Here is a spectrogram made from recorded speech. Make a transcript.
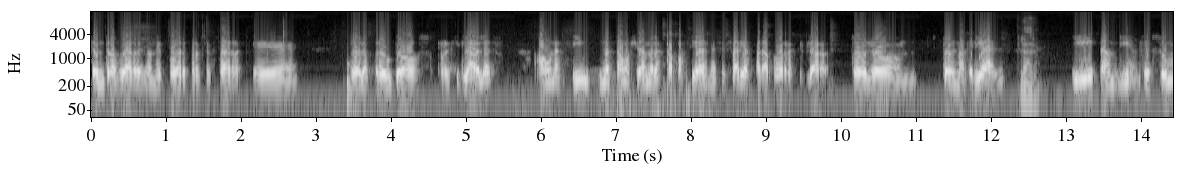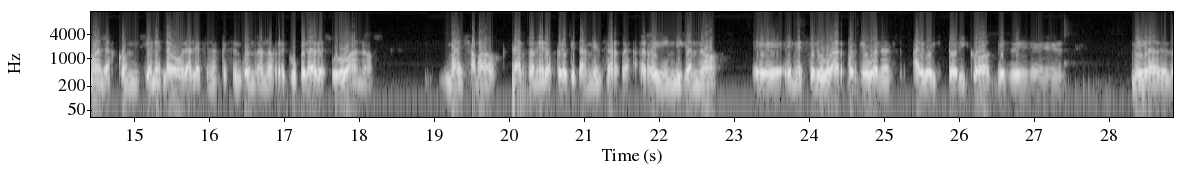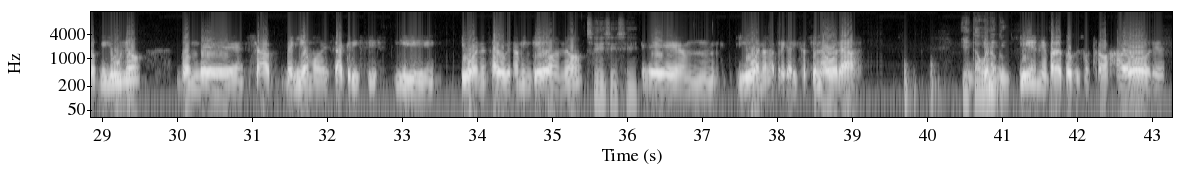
centros verdes donde poder procesar eh, todos los productos reciclables, aún así no estamos llegando a las capacidades necesarias para poder reciclar todo lo todo el material. Claro y también se suman las condiciones laborales en las que se encuentran los recuperadores urbanos, mal llamados cartoneros, pero que también se reivindican no eh, en ese lugar porque bueno es algo histórico desde mediados del 2001 donde ya veníamos de esa crisis y, bueno es algo que también quedó no sí sí sí. Eh, y bueno la precarización laboral y está bueno. Higiene para todos esos trabajadores.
